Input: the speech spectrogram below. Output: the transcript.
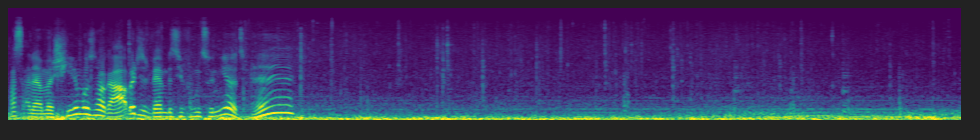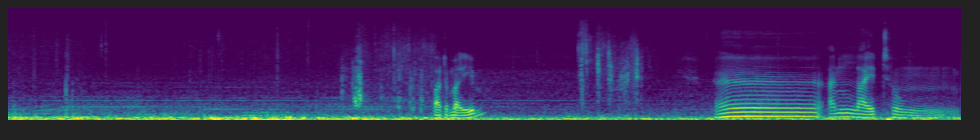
Was, an der Maschine muss noch gearbeitet werden, bis sie funktioniert. Hä? Warte mal eben. Äh, Anleitung.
